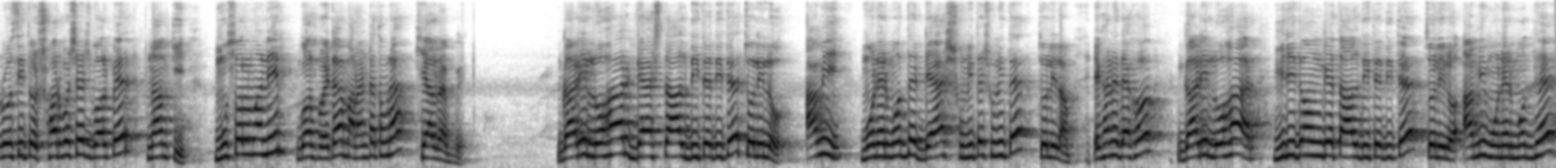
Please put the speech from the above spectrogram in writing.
রচিত সর্বশেষ গল্পের নাম কি? মুসলমানির গল্প। এটা মানানটা তোমরা খেয়াল রাখবে। গাড়ি লোহার ড্যাশ তাল দিতে দিতে চলিল। আমি মনের মধ্যে ড্যাশ শুনিতে শুনিতে চলিলাম। এখানে দেখো, গাড়ি লোহার মৃদঙ্গে তাল দিতে দিতে চলিল। আমি মনের মধ্যে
